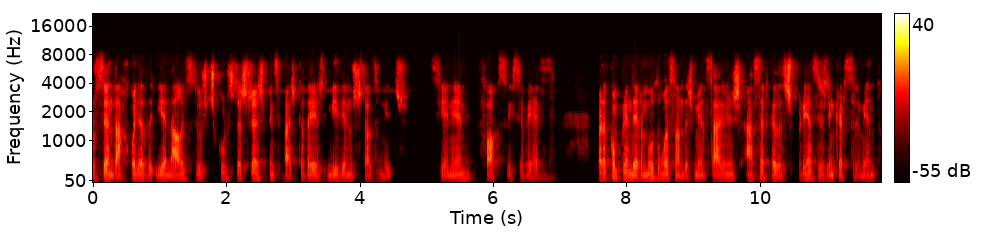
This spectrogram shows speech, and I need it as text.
procedendo à recolha e análise dos discursos das três principais cadeias de mídia nos Estados Unidos, CNN, Fox e CBS, para compreender a modulação das mensagens acerca das experiências de encarceramento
